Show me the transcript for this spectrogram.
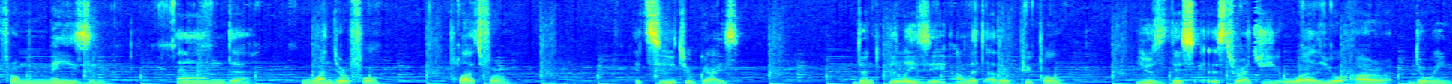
from amazing and uh, wonderful platform. It's youtube guys. Don't be lazy and let other people use this strategy while you are doing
